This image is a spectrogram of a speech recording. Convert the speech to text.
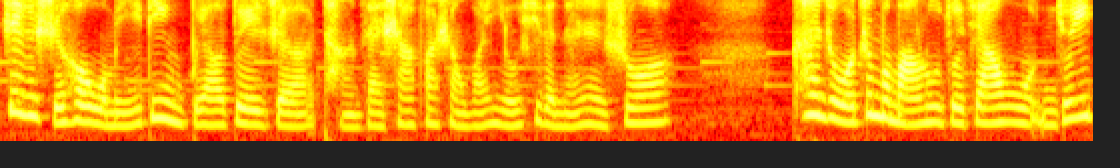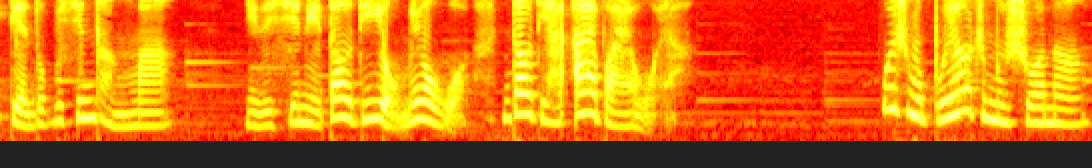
这个时候我们一定不要对着躺在沙发上玩游戏的男人说：“看着我这么忙碌做家务，你就一点都不心疼吗？”你的心里到底有没有我？你到底还爱不爱我呀？为什么不要这么说呢？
